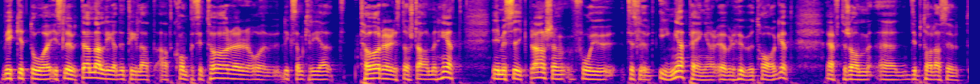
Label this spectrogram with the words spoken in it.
Vilket då i slutändan leder till att, att kompositörer och liksom kreatörer i största allmänhet i musikbranschen får ju till slut inga pengar överhuvudtaget. Eftersom eh, det betalas ut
